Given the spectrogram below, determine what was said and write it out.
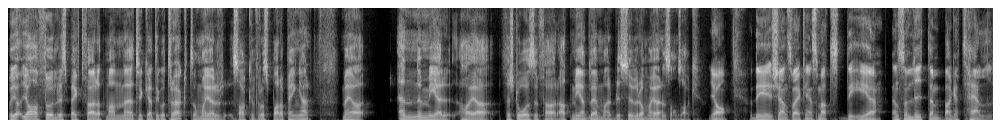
Och jag, jag har full respekt för att man eh, tycker att det går trögt och man gör saker för att spara pengar. Men jag, ännu mer har jag förståelse för att medlemmar blir sura om man gör en sån sak. Ja, och det känns verkligen som att det är en sån liten bagatell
